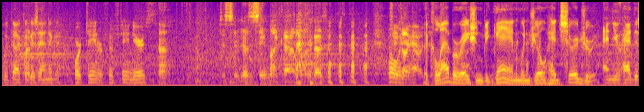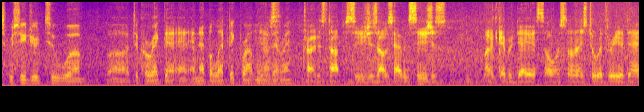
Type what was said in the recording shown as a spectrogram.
with Dr. Gazzaniga? 14 or 15 years. Huh. Just, it doesn't seem like that long, does it? Well, like The collaboration began when Joe had surgery. And you had this procedure to uh, uh, to correct a, an epileptic problem, Yes. is that right? Trying to stop the seizures. I was having seizures like every day or so, or sometimes two or three a day.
